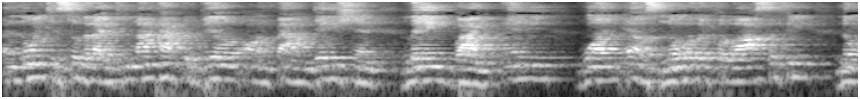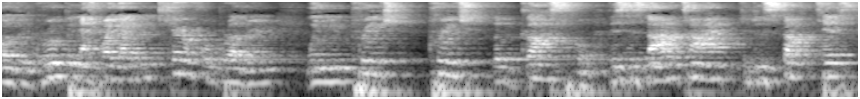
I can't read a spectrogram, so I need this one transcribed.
anointed so that I do not have to build on a foundation laid by anyone else. No other philosophy, no other grouping. That's why you got to be careful, brethren. When you preach, preach the gospel. This is not a time to do stock tips.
